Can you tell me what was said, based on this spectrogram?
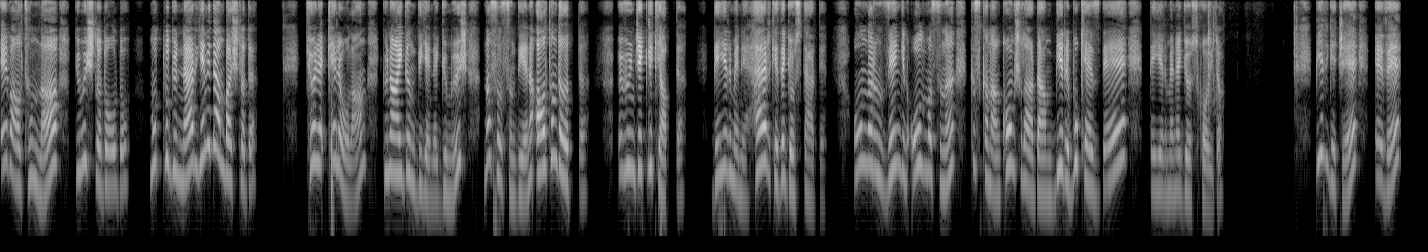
Ev altınla, gümüşle doldu. Mutlu günler yeniden başladı. Köle, Keloğlan günaydın diyene gümüş, nasılsın diyene altın dağıttı. Övünceklik yaptı. Değirmeni herkese gösterdi. Onların zengin olmasını kıskanan komşulardan biri bu kez de değirmene göz koydu. Bir gece eve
